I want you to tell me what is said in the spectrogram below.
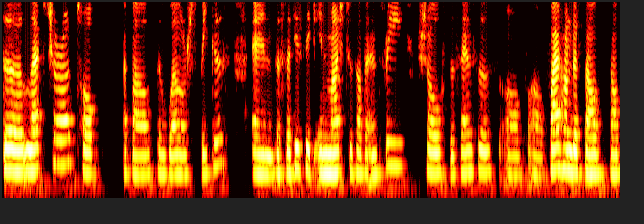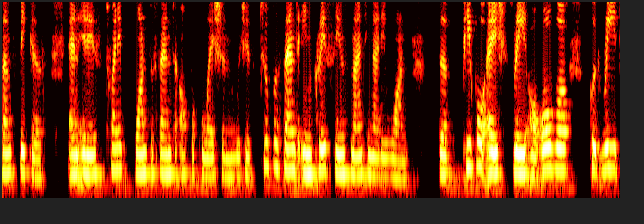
The lecturer talked about the Welsh speakers and the statistic in March 2003 shows the census of uh, 500,000 speakers and it is 21% of population, which is 2% increase since 1991. The people aged three or over could read,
